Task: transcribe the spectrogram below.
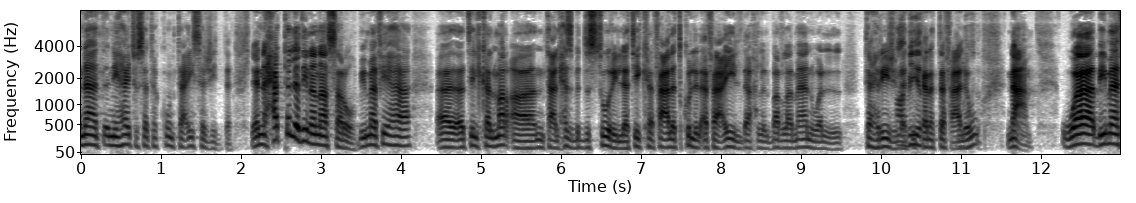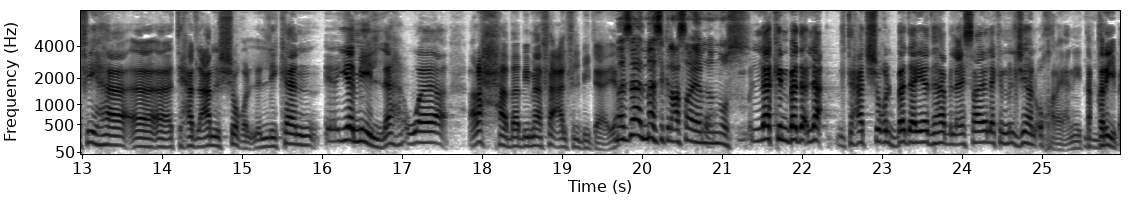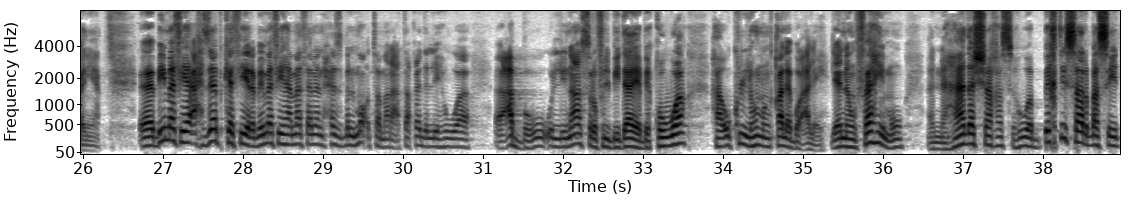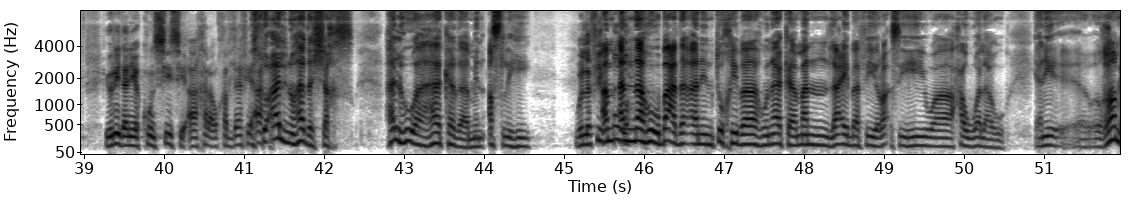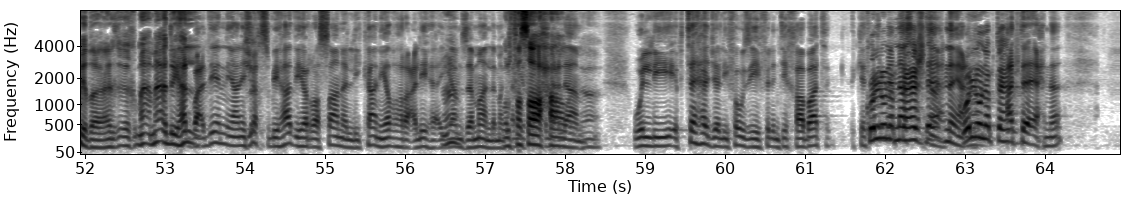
أن نهايته ستكون تعيسة جدا. لأن حتى الذين ناصروه بما فيها آه، تلك المرأة نتاع الحزب الدستوري التي فعلت كل الأفاعيل داخل البرلمان والتهريج التي عبير. كانت تفعله. نعم. وبما فيها آه، اتحاد العام للشغل اللي كان يميل له ورحب بما فعل في البداية. ما زال ماسك العصاية من النص. لكن بدأ لا اتحاد الشغل بدأ يذهب العصايه لكن من الجهة الأخرى يعني تقريبا يعني. آه، بما فيها أحزاب كثيرة بما فيها مثلا حزب المؤتمر أعتقد اللي هو عبو واللي ناصروا في البداية بقوة هؤلاء كلهم انقلبوا عليه لأنهم فهموا أن هذا الشخص هو باختصار بسيط يريد أن يكون سيسي آخر أو قذافي آخر. السؤال إنه هذا الشخص هل هو هكذا من أصله؟ ولا في قوة أنه بعد أن انتخب هناك من لعب في رأسه وحوله يعني غامضة يعني ما, ما أدري هل وبعدين يعني شخص بهذه الرصانة اللي كان يظهر عليها أيام آه. زمان لما كان يطلع في والفصاحه الإعلام، وال- واللي ابتهج لفوزه في الانتخابات كثير كلنا من الناس ابتهجنا. حتى إحنا يعني كلنا ابتهجنا. حتى إحنا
